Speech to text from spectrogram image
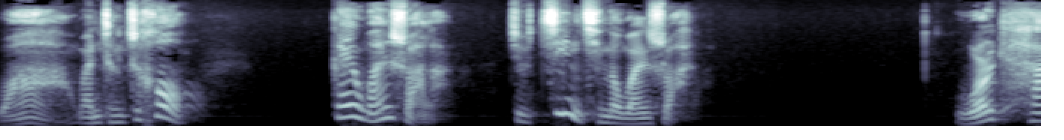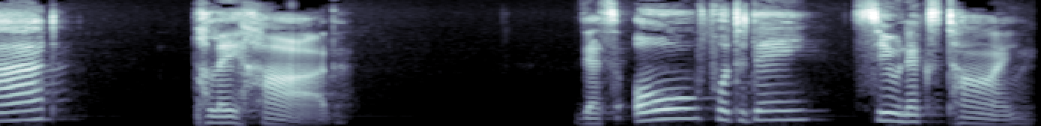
哇，完成之后，该玩耍了，就尽情的玩耍。Work hard, play hard. That's all for today. See you next time.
